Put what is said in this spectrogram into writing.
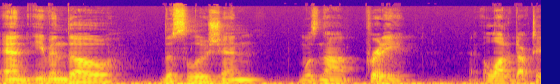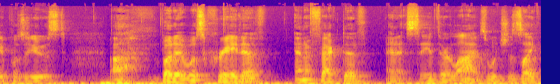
And even though the solution was not pretty, a lot of duct tape was used, uh, but it was creative and effective, and it saved their lives, which is like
